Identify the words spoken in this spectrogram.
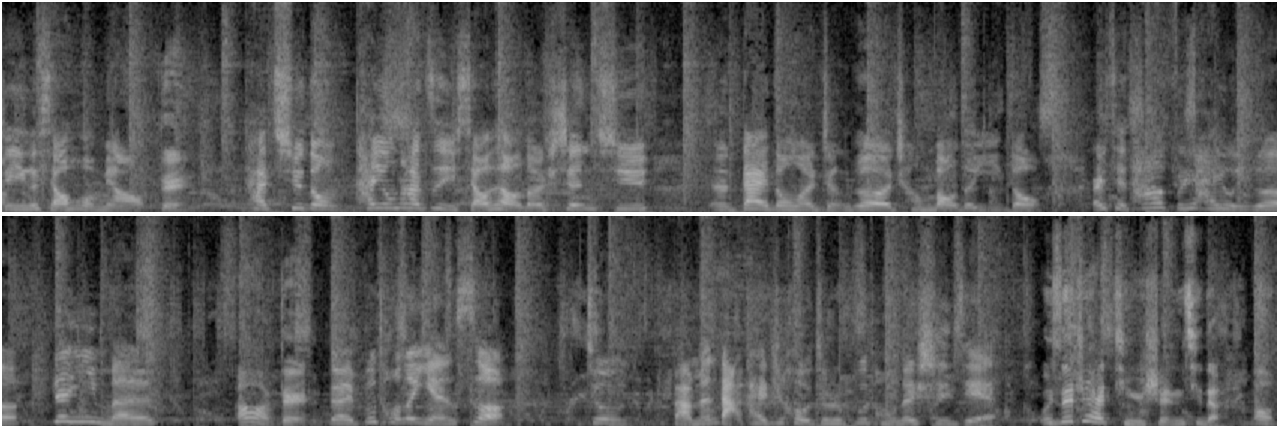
这一个小火苗，对，它驱动，它用它自己小小的身躯，嗯，带动了整个城堡的移动，而且它不是还有一个任意门，哦，对。对，不同的颜色，就把门打开之后就是不同的世界，我觉得这还挺神奇的。哦。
